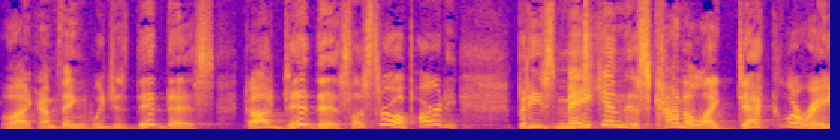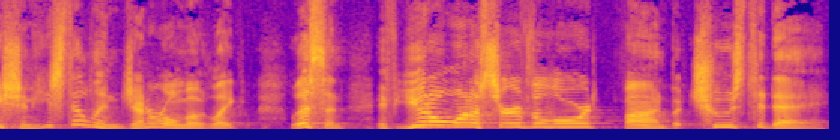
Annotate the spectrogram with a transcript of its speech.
Like, I'm thinking, we just did this. God did this. Let's throw a party. But he's making this kind of like declaration. He's still in general mode. Like, listen, if you don't want to serve the Lord, fine, but choose today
